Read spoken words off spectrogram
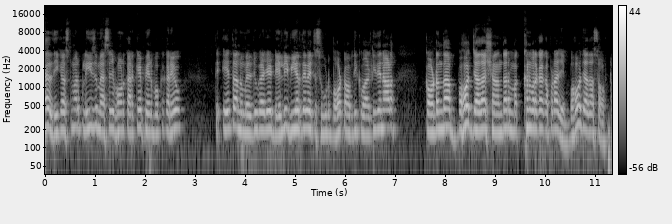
Healthy customer please message phone ਕਰਕੇ ਫਿਰ ਬੁੱਕ ਕਰਿਓ। ਤੇ ਇਹ ਤੁਹਾਨੂੰ ਮਿਲ ਜੂਗਾ ਜੇ ਡੇਲੀ ਵੀਅਰ ਦੇ ਵਿੱਚ ਸੂਟ ਬਹੁਤ ਟੌਪ ਦੀ ਕੁਆਲਿਟੀ ਦੇ ਨਾਲ। ਕਾਟਨ ਦਾ ਬਹੁਤ ਜ਼ਿਆਦਾ ਸ਼ਾਨਦਾਰ ਮੱਖਣ ਵਰਗਾ ਕੱਪੜਾ ਜੇ, ਬਹੁਤ ਜ਼ਿਆਦਾ ਸੌਫਟ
